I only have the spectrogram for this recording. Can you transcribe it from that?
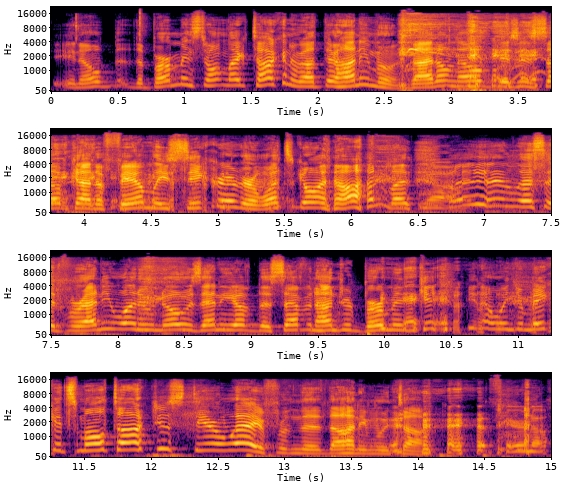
you know, the Bermans don't like talking about their honeymoons. I don't know if this is some kind of family secret or what's going on, but No. uh, listen, for anyone who knows any of the 700 Berman kids, you know, when you're making small talk, just steer away from the, the honeymoon talk. fair enough.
